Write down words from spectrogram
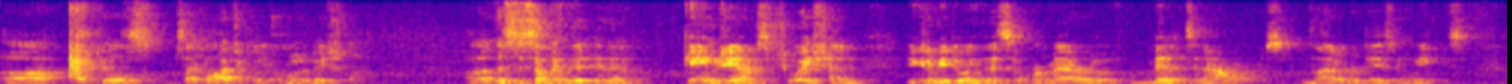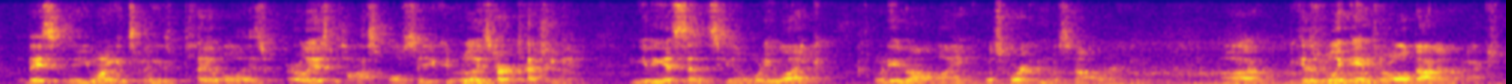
uh, how it feels psychologically or motivationally. Uh, this is something that in a game jam situation, you're going to be doing this over a matter of minutes and hours, not over days and weeks. But basically, you want to get something as playable as early as possible so you can really start touching it and getting a sense, you know, what do you like, What do you not like? What's working? What's not working? Uh, because really games are all about interaction.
